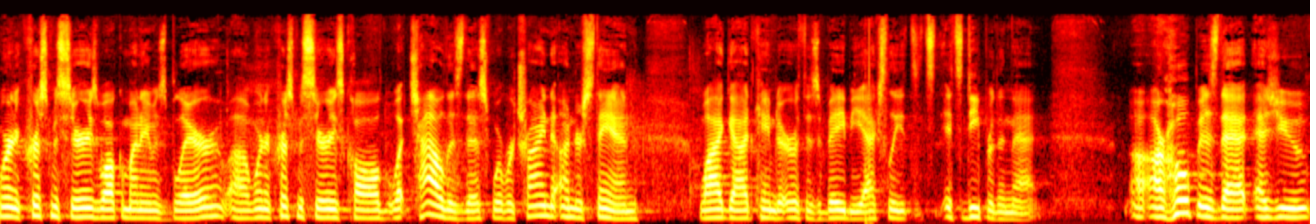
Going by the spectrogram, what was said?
we're in a Christmas series. Welcome, my name is Blair. Uh, we're in a Christmas series called What Child Is This? where we're trying to understand why God came to earth as a baby. Actually, it's, it's deeper than that. Uh, our hope is that as you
